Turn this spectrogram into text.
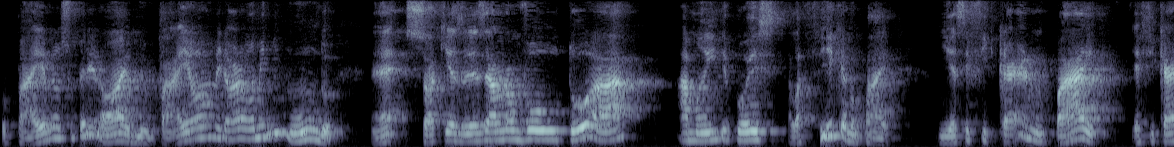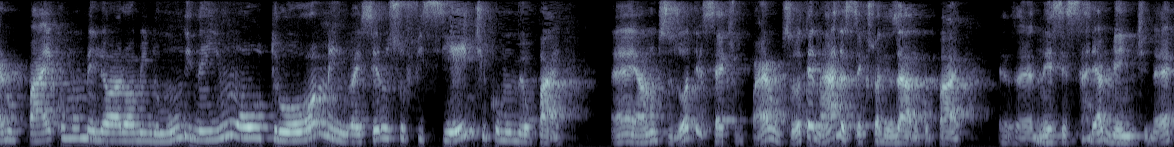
O pai é meu super-herói, meu pai é o melhor homem do mundo, né? Só que às vezes ela não voltou a a mãe depois, ela fica no pai. E esse ficar no pai é ficar no pai como o melhor homem do mundo e nenhum outro homem vai ser o suficiente como meu pai. É, ela não precisou ter sexo com o pai, ela não precisou ter nada sexualizado com o pai necessariamente, né?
